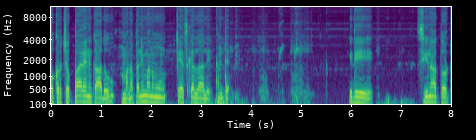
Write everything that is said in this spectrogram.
ఒకరు చెప్పారని కాదు మన పని మనము చేసుకెళ్ళాలి అంతే. ఇది సీనా తోట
